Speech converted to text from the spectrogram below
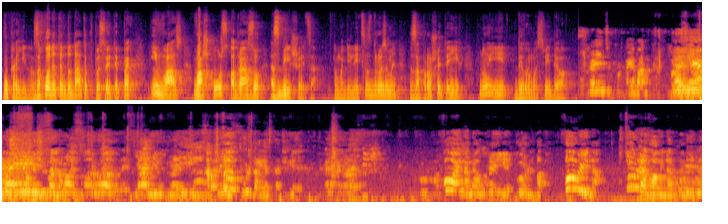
в Україну. Заходите в додаток, вписуєте PEH і вас ваш курс одразу збільшується. Тому діліться з друзями, запрошуйте їх. Ну і дивимось відео. Українців, курва. Я не блядь, я не украинец. А кто, курва? Wojna na Ukrainie, kurwa! Wojna! Która wojna, kurwa?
